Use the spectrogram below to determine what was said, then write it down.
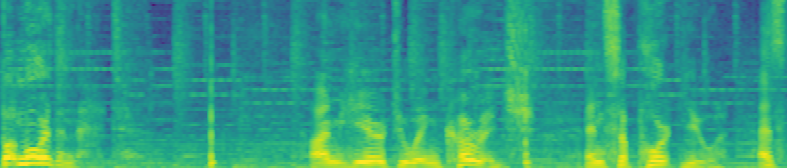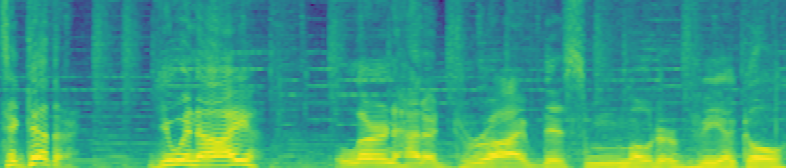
But more than that, I'm here to encourage and support you as together, you and I learn how to drive this motor vehicle.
